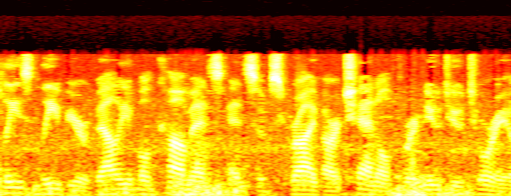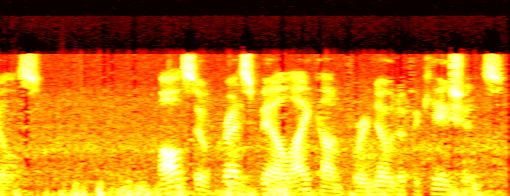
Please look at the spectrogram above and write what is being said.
please leave your valuable comments and subscribe our channel for new tutorials. Also press bell icon for notifications.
